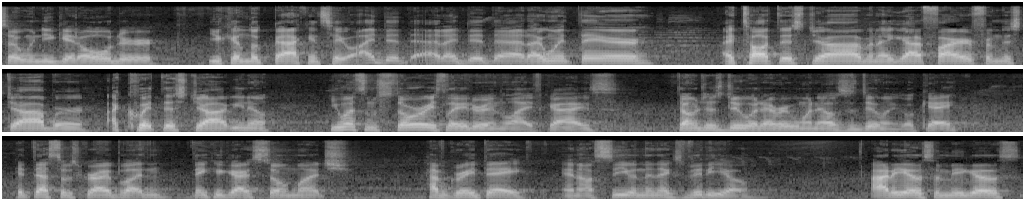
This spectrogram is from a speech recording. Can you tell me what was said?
so when you get older, you can look back and say, well, I did that, I did that, I went there, I taught this job and I got fired from this job or I quit this job. You know, you want some stories later in life, guys. Don't just do what everyone else is doing, okay? Hit that subscribe button. Thank you guys so much. Have a great day, and I'll see you in the next video. Adios, amigos.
